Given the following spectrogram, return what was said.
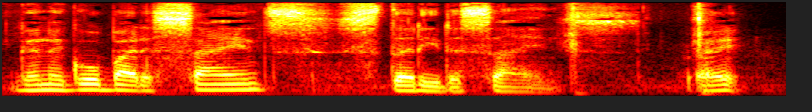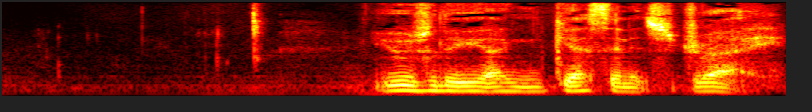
you're gonna go by the science, study the science, right? Usually, I'm guessing it's dry,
